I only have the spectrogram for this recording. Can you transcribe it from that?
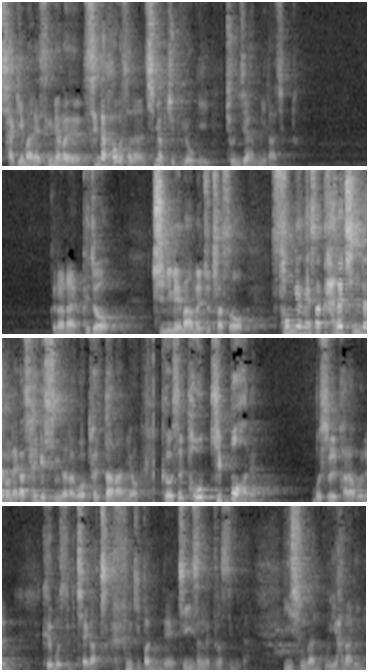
자기만의 생명을 생각하고 살라는 치명적 유혹이 존재합니다. 아직도. 그러나 그저 주님의 마음을 쫓아서 성경에서 가르친 대로 내가 살겠습니다라고 결단하며 그것을 더욱 기뻐하는 모습을 바라보는 그 모습 제가 참 기뻤는데 제 이상을 들었습니다. 이 순간 우리 하나님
